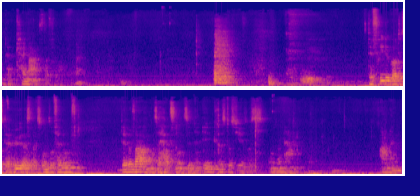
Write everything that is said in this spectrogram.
und hat keine Angst davor. Der Friede Gottes, der höher ist als unsere Vernunft, der bewahre unser Herzen und Sinne in Christus Jesus, unserem Herrn. Amen.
